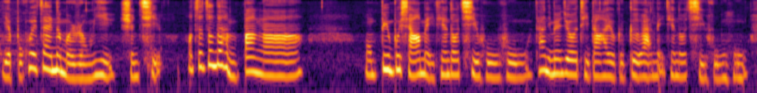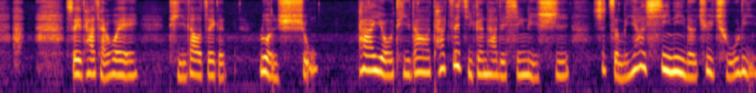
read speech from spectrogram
也不会再那么容易生气了。哦，这真的很棒啊！我并不想要每天都气呼呼。它里面就有提到，还有个个案每天都气呼呼，所以他才会提到这个论述。他有提到他自己跟他的心理师。是怎么样细腻的去处理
